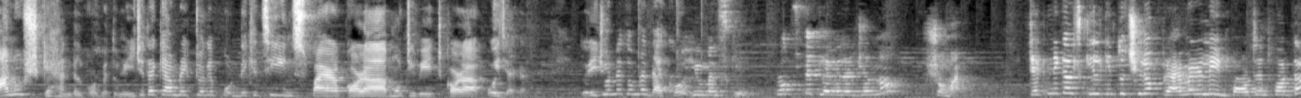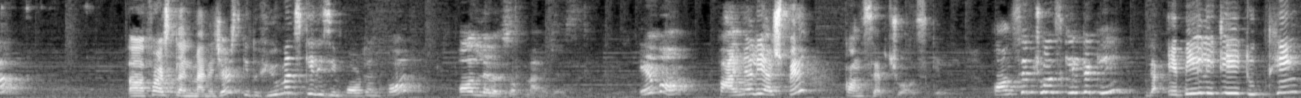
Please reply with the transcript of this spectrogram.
মানুষকে হ্যান্ডেল করবে তুমি। এই যেটাকে আমরা একটু আগে দেখেছি ইন্সপায়ার করা মোটিভেট করা ওই জায়গাতে। তো এই জন্য তোমরা দেখো হিউম্যান স্কিল প্রত্যেক লেভেলের জন্য সমান। টেকনিক্যাল স্কিল কিন্তু ছিল primarily important for the first line managers কিন্তু human skill is important for all levels of managers এবং ফাইনালি আসবে কনসেপচুয়াল স্কিল কনসেপচুয়াল স্কিলটা কি? The ability to think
